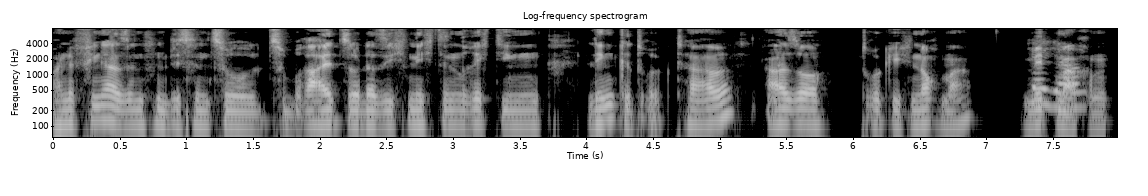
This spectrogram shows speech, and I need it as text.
meine Finger sind ein bisschen zu, zu breit, so dass ich nicht den richtigen Link gedrückt habe. Also drücke ich nochmal. Ja, Mitmachen.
